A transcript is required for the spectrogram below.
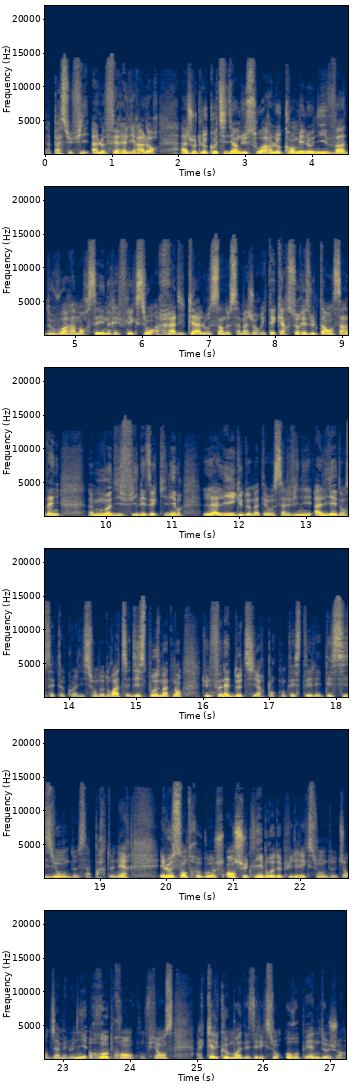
n'a pas suffi à le faire élire. Alors, ajoute le quotidien du soir, le camp Mélanie va devoir amorcer une réflexion radicale au sein de sa majorité car ce résultat en Sardaigne modifie les équilibres. La Ligue de Matteo Salvini, allié dans cette coalition de droite, dispose maintenant d'une fenêtre de tir pour contester les décisions de sa partenaire. Et le centre-gauche, en chute libre depuis l'élection de Giorgia Meloni, reprend confiance à quelques mois des élections européennes de juin.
